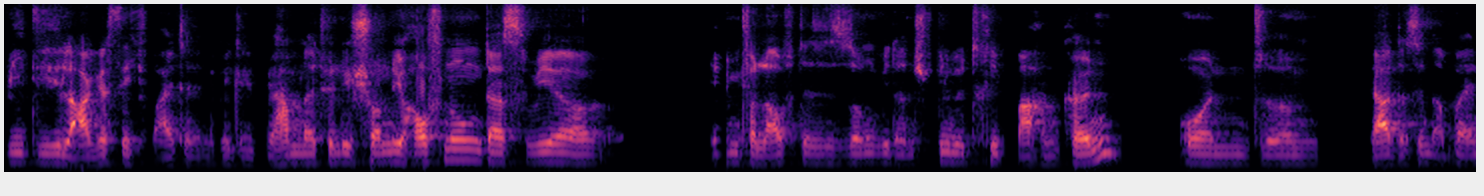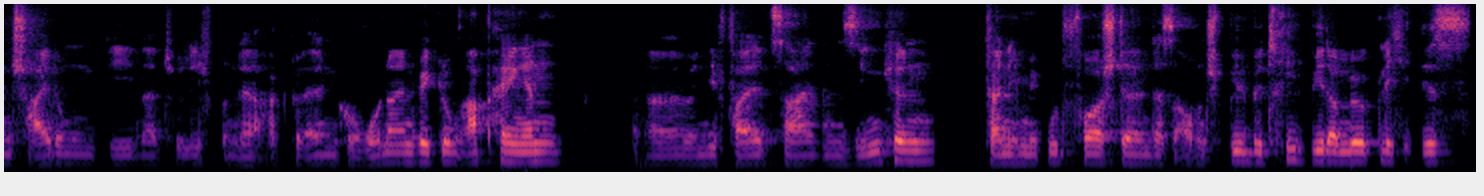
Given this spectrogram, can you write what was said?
wie die Lage sich weiterentwickelt. Wir haben natürlich schon die Hoffnung, dass wir im Verlauf der Saison wieder einen Spielbetrieb machen können. Und ähm, ja, das sind aber Entscheidungen, die natürlich von der aktuellen Corona-Entwicklung abhängen. Äh, wenn die Fallzahlen sinken, kann ich mir gut vorstellen, dass auch ein Spielbetrieb wieder möglich ist.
